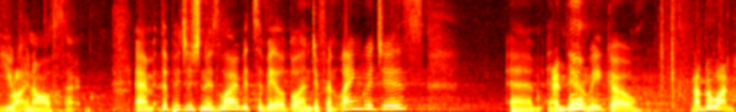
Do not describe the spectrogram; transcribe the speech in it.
you right. can also. Um, the petition is live. It's available in different languages. Um, and, and there boom. we go. Number one.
